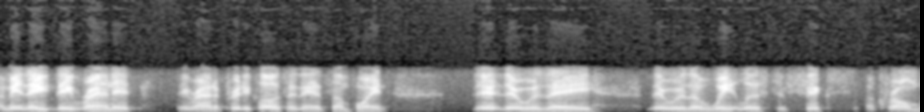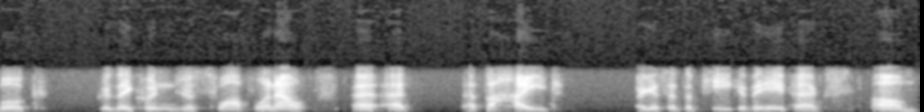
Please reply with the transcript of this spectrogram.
I mean they they ran it they ran it pretty close. I think at some point there there was a there was a wait list to fix a Chromebook because they couldn't just swap one out at, at at the height, I guess at the peak at the apex. Um,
